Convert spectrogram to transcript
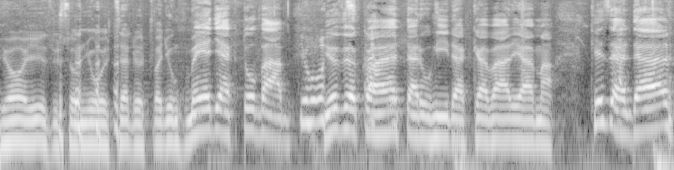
Jaj, Jézusom, 8 előtt vagyunk. Megyek tovább. Nyolc Jövök a hetero hírekkel, várjál már. Képzeld el,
